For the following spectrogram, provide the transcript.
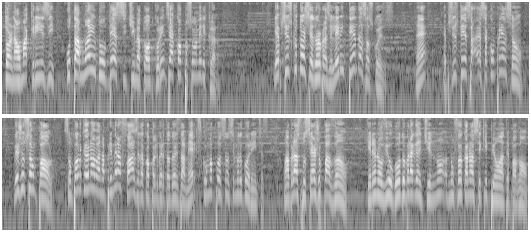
tornar uma crise. O tamanho do, desse time atual do Corinthians é a Copa Sul-Americana. E é preciso que o torcedor brasileiro entenda essas coisas. Né? É preciso ter essa, essa compreensão. Veja o São Paulo. São Paulo caiu na, na, primeira fase da Copa Libertadores da América, ficou uma posição acima do Corinthians. Um abraço pro Sérgio Pavão, querendo ouvir o gol do Bragantino. Não, não foi com a nossa equipe ontem, Pavão.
